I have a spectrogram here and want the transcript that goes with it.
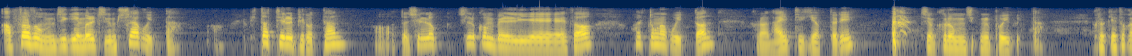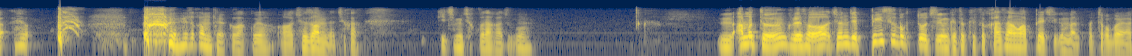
앞서서 움직임을 지금 취하고 있다. 어, 피터티를 비롯한 어, 떤 실로, 실리콘밸리에서 활동하고 있던 그런 IT 기업들이 지금 그런 움직임을 보이고 있다. 그렇게 해석, 해, 해석하면 될 것 같고요. 어, 죄송합니다. 제가 기침이 자꾸 나가지고. 음, 아무튼 그래서 현재 페이스북도 지금 계속해서 가상화폐 지금 만, 저거 뭐야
